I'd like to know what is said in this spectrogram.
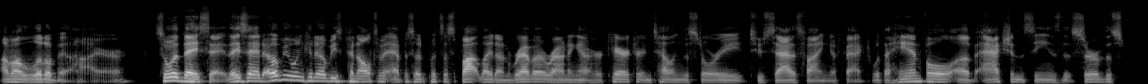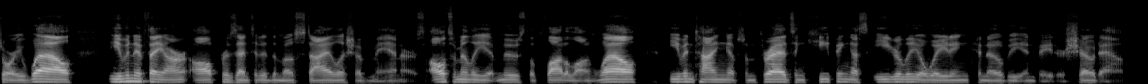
I'm a little bit higher. So what they say? They said Obi-Wan Kenobi's penultimate episode puts a spotlight on Reva, rounding out her character and telling the story to satisfying effect. With a handful of action scenes that serve the story well, even if they aren't all presented in the most stylish of manners. Ultimately, it moves the plot along well, even tying up some threads and keeping us eagerly awaiting Kenobi and Vader showdown.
